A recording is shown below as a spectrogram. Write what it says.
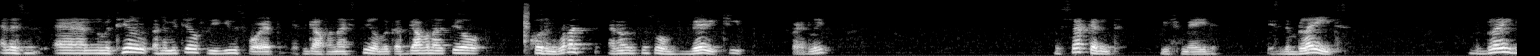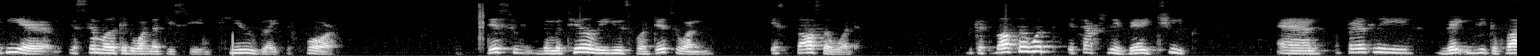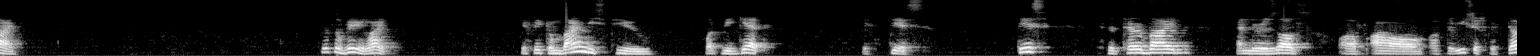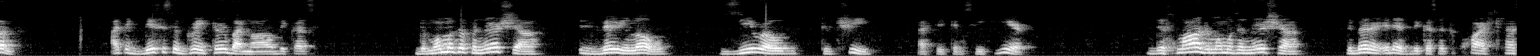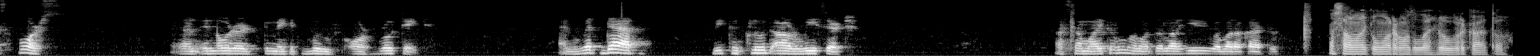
and is and the material and the materials we use for it is galvanized steel because galvanized steel couldn't rust and was also very cheap, apparently. The second we've made is the blade. The blade here is similar to the one that you see in QBlade before. This the material we use for this one is balsa wood. Because balsa wood is actually very cheap and apparently very easy to find. It's also very light. If we combine these two, what we get is this. This is the turbine and the results of all of the research we've done. I think this is a great turbine model because the moment of inertia is very low, 0 to 3, as you can see here. The smaller the moment of inertia, the better it is because it requires less force and in order to make it move or rotate. And with that, we conclude our research. Assalamualaikum warahmatullahi wabarakatuh. Assalamualaikum warahmatullahi wabarakatuh.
